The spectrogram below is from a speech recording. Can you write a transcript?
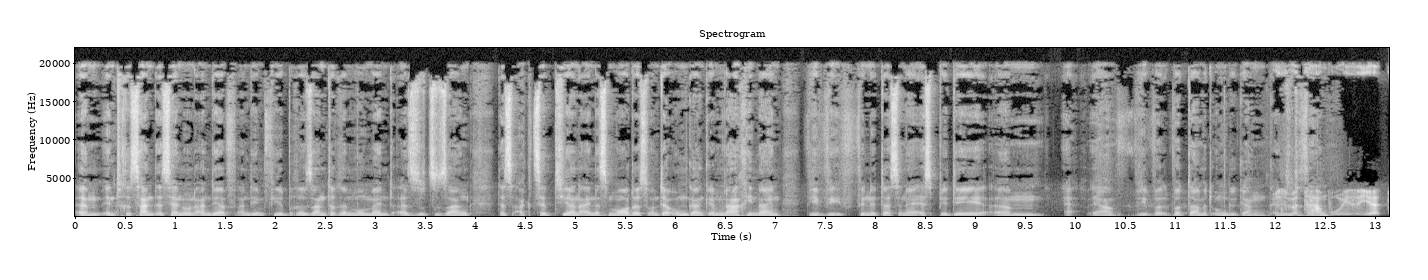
Ähm, interessant ist ja nun an, der, an dem viel brisanteren Moment, also sozusagen das Akzeptieren eines Mordes Prozess und der Umgang im Nachhinein, wie, wie findet das in der SPD, ähm, ja, wie wird damit umgegangen? Können es wird tabuisiert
